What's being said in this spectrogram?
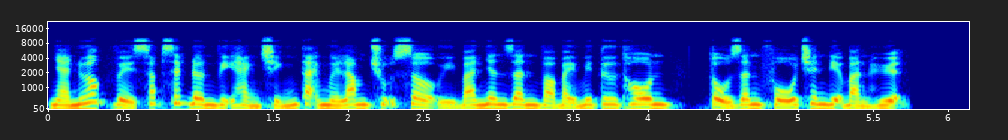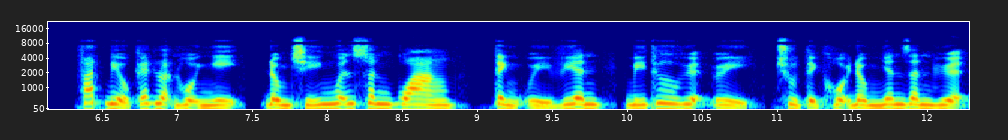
nhà nước về sắp xếp đơn vị hành chính tại 15 trụ sở Ủy ban nhân dân và 74 thôn, tổ dân phố trên địa bàn huyện. Phát biểu kết luận hội nghị, đồng chí Nguyễn Xuân Quang, tỉnh ủy viên, bí thư huyện ủy, chủ tịch hội đồng nhân dân huyện,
